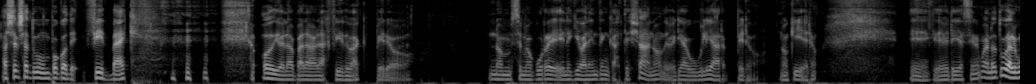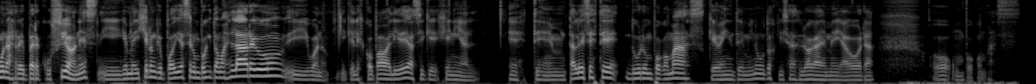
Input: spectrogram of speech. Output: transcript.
Ayer ya tuve un poco de feedback. Odio la palabra feedback, pero no se me ocurre el equivalente en castellano, debería googlear, pero no quiero. Eh, que debería ser. Bueno, tuve algunas repercusiones y que me dijeron que podía ser un poquito más largo y bueno, y que les copaba la idea, así que genial. Este, tal vez este dure un poco más que 20 minutos, quizás lo haga de media hora o un poco más.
